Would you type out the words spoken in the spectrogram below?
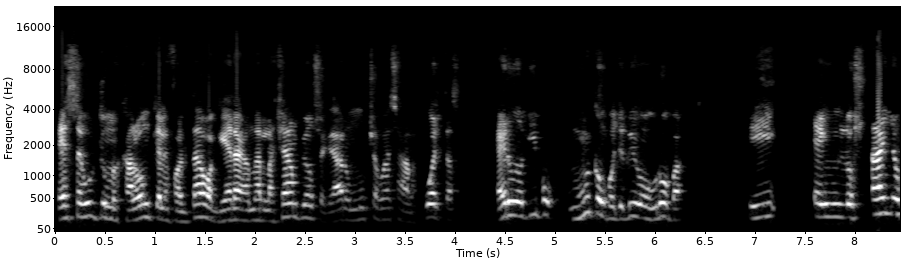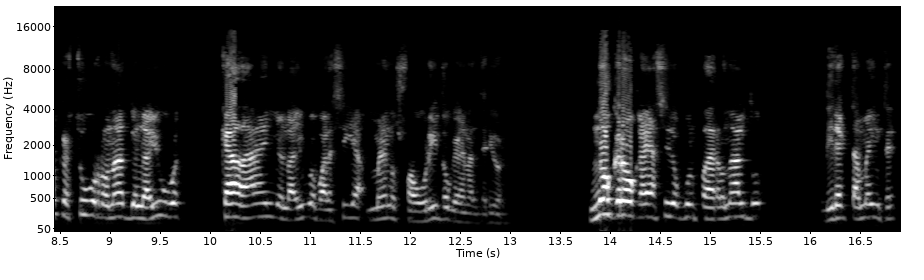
ese último escalón que le faltaba, que era ganar la Champions, se quedaron muchas veces a las puertas. Era un equipo muy competitivo en Europa y en los años que estuvo Ronaldo en la Juve, cada año la Juve parecía menos favorito que en el anterior. No creo que haya sido culpa de Ronaldo directamente,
